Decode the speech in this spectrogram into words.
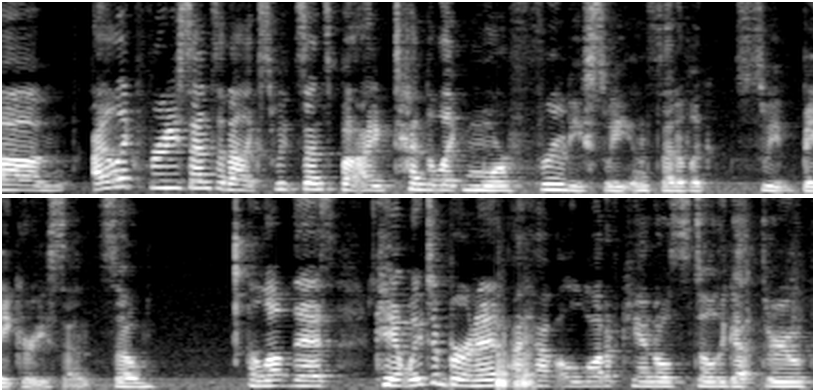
Um, I like fruity scents and I like sweet scents, but I tend to like more fruity sweet instead of like sweet bakery scents. So I love this. Can't wait to burn it. I have a lot of candles still to get through.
